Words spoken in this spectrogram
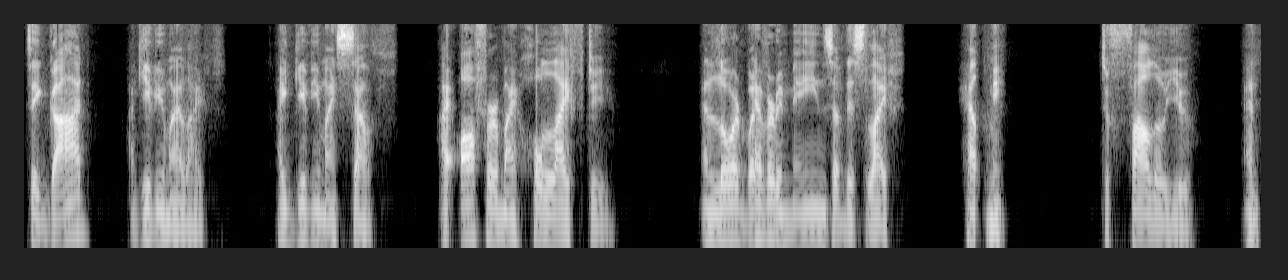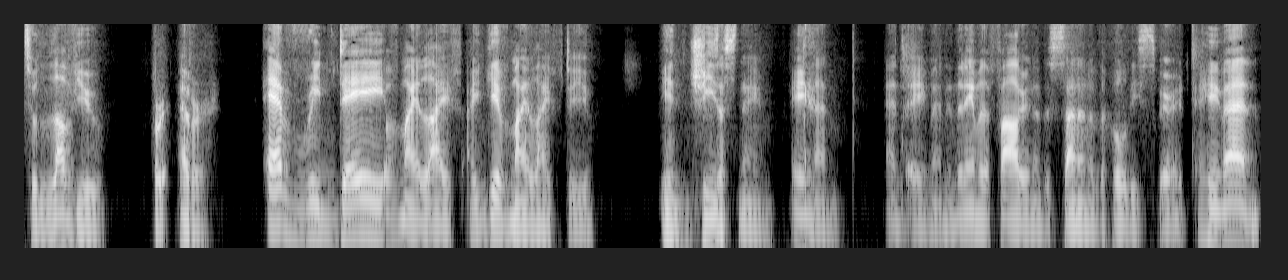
Say, God, I give you my life. I give you myself. I offer my whole life to you. And Lord, whatever remains of this life, help me to follow you and to love you forever. Every day of my life, I give my life to you. In Jesus' name, amen and amen. In the name of the Father and of the Son and of the Holy Spirit. Amen.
